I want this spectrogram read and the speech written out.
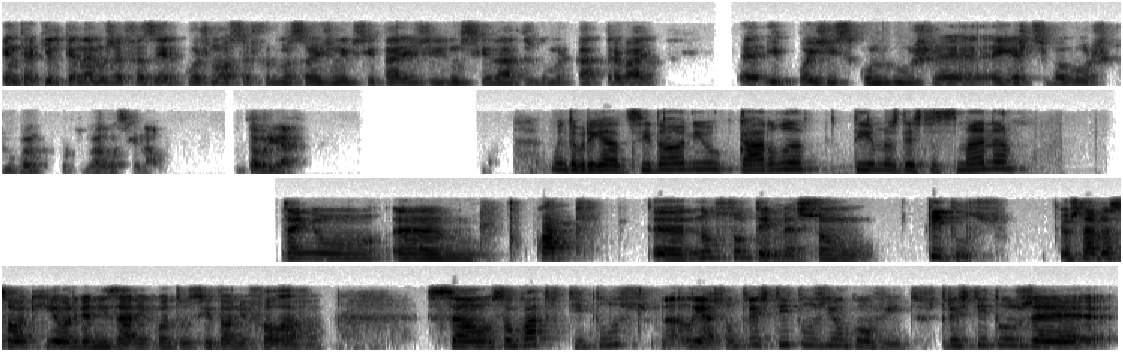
entre aquilo que andamos a fazer com as nossas formações universitárias e necessidades do mercado de trabalho, e depois isso conduz a, a estes valores que o Banco de Portugal assinala. Muito obrigado. Muito obrigado, Sidónio. Carla, temas desta semana? Tenho um, quatro, uh, não são temas, são títulos. Eu estava só aqui a organizar enquanto o Sidónio falava. São, são quatro títulos, aliás, são três títulos e um convite. Os três títulos é,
